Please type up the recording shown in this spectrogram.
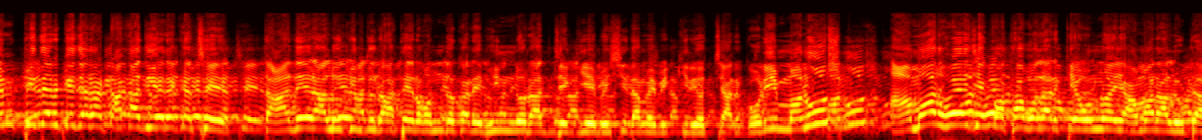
এমপিদেরকে যারা টাকা দিয়ে রেখেছে, তাদের আলু কিন্তু রাতের অন্ধকারে ভিন্ন রাজ্যে গিয়ে বেশি দামে বিক্রি হচ্ছে। আর গরিব মানুষ, আমার হয়ে যে কথা বলার কেউ নয়, আমার আলুটা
